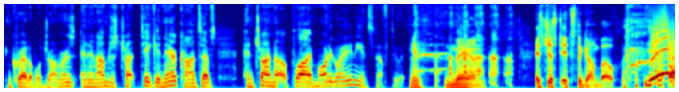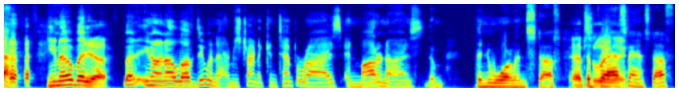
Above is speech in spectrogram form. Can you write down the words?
incredible drummers. And then I'm just try- taking their concepts and trying to apply Mardi Gras Indian stuff to it. Hmm. Man. it's just it's the gumbo. yeah, you know, but yeah. but you know, and I love doing that. I'm just trying to contemporize and modernize the the New Orleans stuff, Absolutely. the brass band stuff,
